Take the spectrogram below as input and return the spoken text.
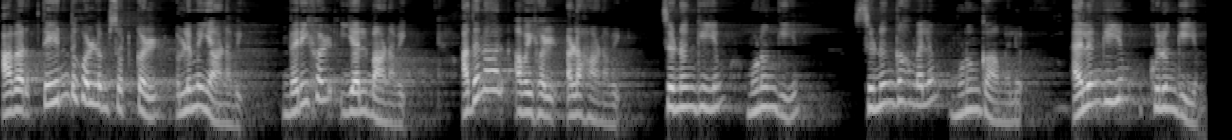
அவர் தேர்ந்து கொள்ளும் சொற்கள் எளிமையானவை வரிகள் இயல்பானவை. அதனால் அவைகள் அழகானவை. சிணுங்கியும் முணுங்கியும் சிணுங்காமலும் முணுங்காமலும் அலுங்கியும் குலுங்கியும்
